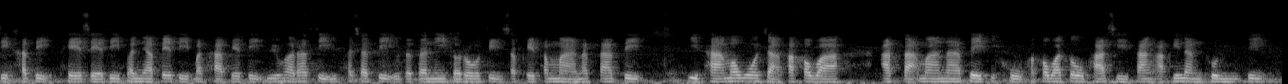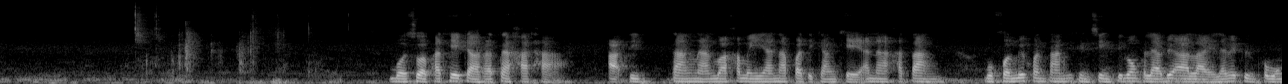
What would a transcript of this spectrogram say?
จิคติ เทเสติปัญญาเปติปัฏฐาเปติ วิวหรติวิภัชติ อุตตนีกโรติสเพธรรมานัตตาติ อิทามโวจะภควา อัตตมานาเตภิกขุภควโตภาสีตังอภินันทุนติบทสวดพระเทการัตตคาถาอติตังนานวาคเมยานัปปฏิกังเขอนาคตัง บุคคลไม่ควรตามที่ถึงสิ่งที่ล่วงไปแล้วด้วยอาลัยและไม่พึงพวง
